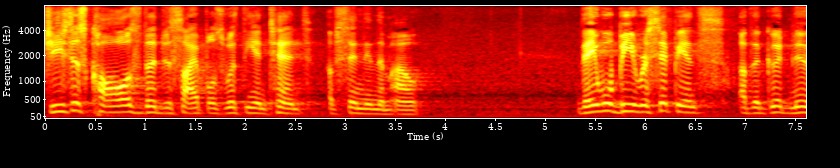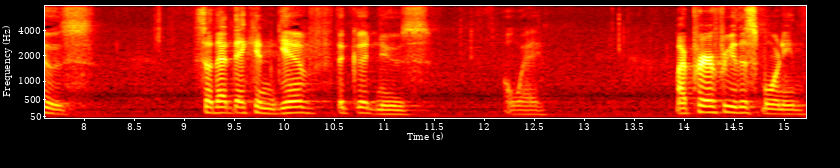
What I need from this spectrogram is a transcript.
Jesus calls the disciples with the intent of sending them out. They will be recipients of the good news so that they can give the good news away. My prayer for you this morning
